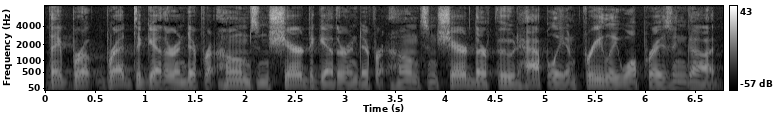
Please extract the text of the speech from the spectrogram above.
They broke bread together in different homes and shared together in different homes and shared their food happily and freely while praising God.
